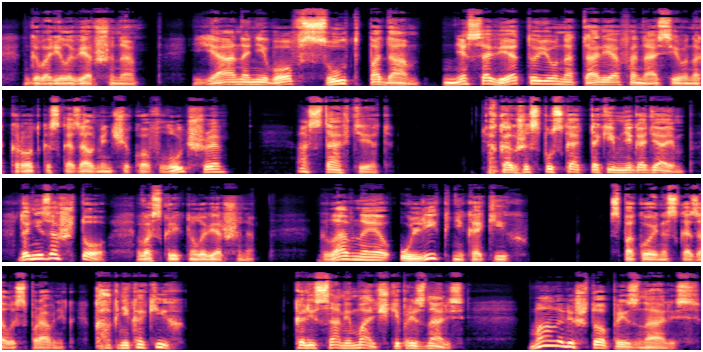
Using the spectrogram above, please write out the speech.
— говорила Вершина. «Я на него в суд подам». «Не советую, Наталья Афанасьевна», — кротко сказал Менчуков. «Лучше оставьте это». — А как же спускать таким негодяям? — Да ни за что! — воскликнула Вершина. — Главное, улик никаких, — спокойно сказал исправник. — Как никаких? Колесами мальчики признались. Мало ли что признались.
